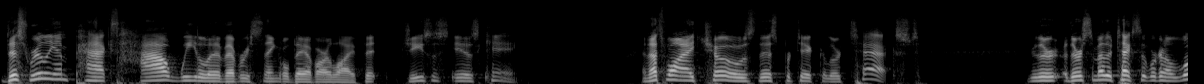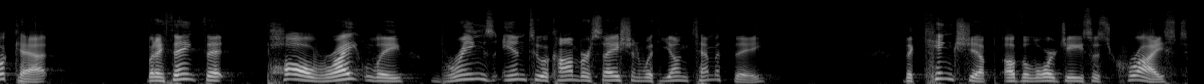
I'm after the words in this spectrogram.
this really impacts how we live every single day of our life, that Jesus is king. And that's why I chose this particular text. There, there are some other texts that we're going to look at, but I think that Paul rightly brings into a conversation with young Timothy the kingship of the Lord Jesus Christ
